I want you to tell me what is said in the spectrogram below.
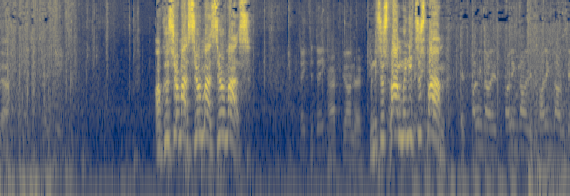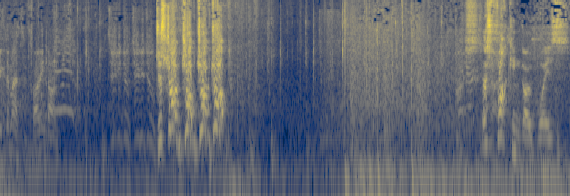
yeah. Oh, yes, it's right here. I've got zero mats, zero mats, zero mats. Take the take. I have 200. We need to spam. We need to spam. It's falling down, it's falling down, it's falling down. Take the mats, it's falling down. Take it, do, do. Just drop, drop, drop, drop. Let's fucking go, boys.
